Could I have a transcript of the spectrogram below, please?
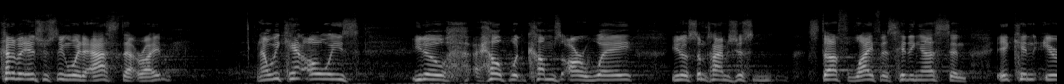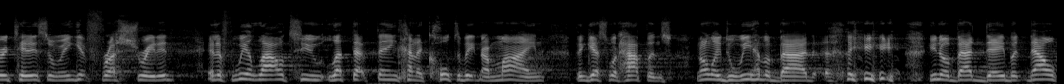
Kind of an interesting way to ask that, right? Now, we can't always, you know, help what comes our way. You know, sometimes just stuff, life is hitting us and it can irritate us and we can get frustrated. And if we allow to let that thing kind of cultivate in our mind, then guess what happens? Not only do we have a bad, you know, bad day, but now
